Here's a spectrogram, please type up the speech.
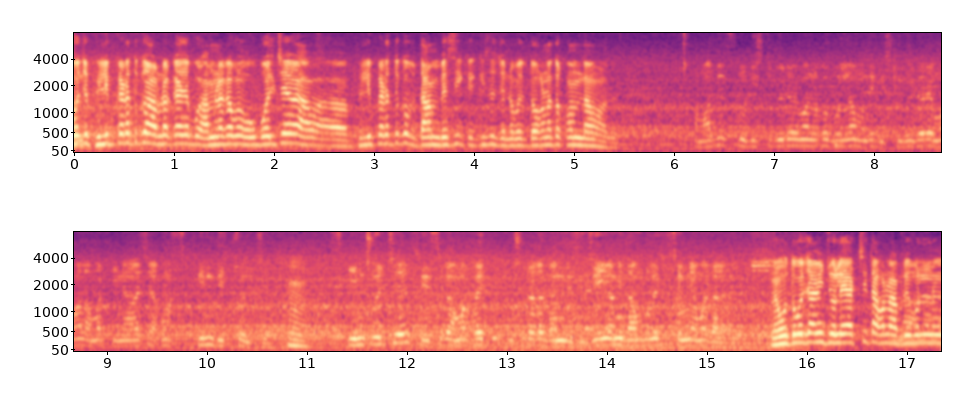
বলছে ফ্লিপকার্টের থেকে আপনার কাছে আপনাকে ও বলছে ফ্লিপকার্টের থেকে দাম বেশি কিসের জন্য? বলছে দোকানে তো কম দাম হবে। আমাদের ডিস্ট্রিবিউটারের মাল ওকে বললাম আমাদের ডিস্ট্রিবিউটারের মাল আমার কিনা আছে এখন স্কিম দিক চলছে। স্কিম চলছে সেই হিসেবে আমার ভাই দুশো টাকা দাম বেশি যেই আমি দাম বলেছি সেমনি আমার গালাগালি না ও তো বলছে আমি চলে যাচ্ছি তখন আপনি বললেন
